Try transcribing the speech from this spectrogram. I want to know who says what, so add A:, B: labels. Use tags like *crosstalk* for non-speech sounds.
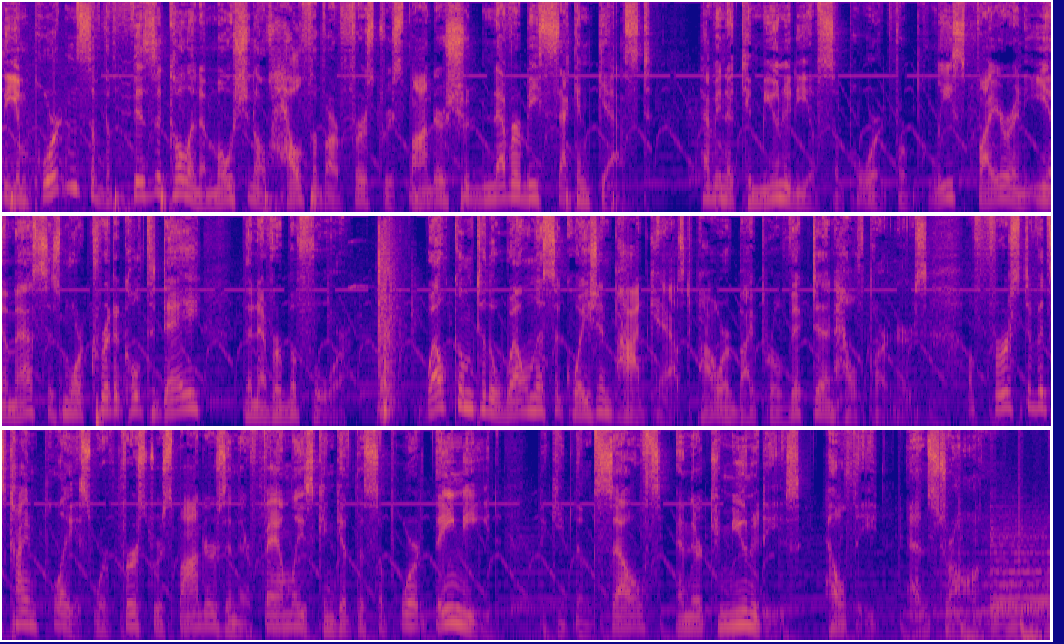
A: The importance of the physical and emotional health of our first responders should never be second guessed. Having a community of support for police, fire, and EMS is more critical today than ever before. Welcome to the Wellness Equation podcast, powered by Provicta and Health Partners, a first of its kind place where first responders and their families can get the support they need to keep themselves and their communities healthy and strong.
